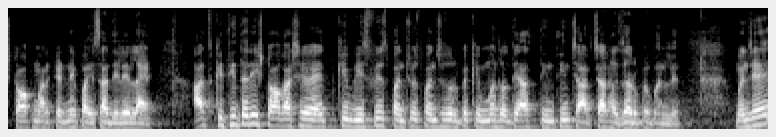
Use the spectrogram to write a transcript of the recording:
स्टॉक मार्केटने पैसा दिलेला आहे. आज कितीतरी स्टॉक असे आहेत की वीस वीस पंचवीस पंचवीस रुपये किंमत होती. आज तीन तीन चार चार हजार रुपये बनले म्हणजे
